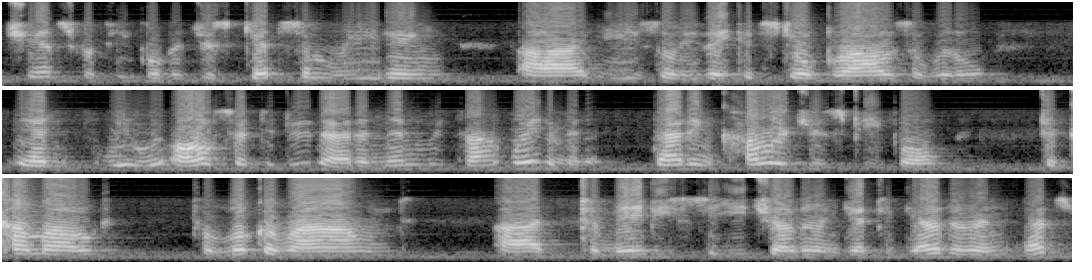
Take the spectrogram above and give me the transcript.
chance for people to just get some reading uh, easily. They could still browse a little, and we were all set to do that. And then we thought, wait a minute, that encourages people to come out, to look around, uh, to maybe see each other and get together. And that's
